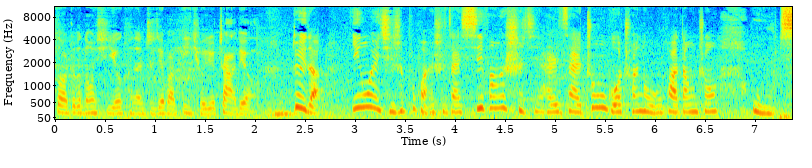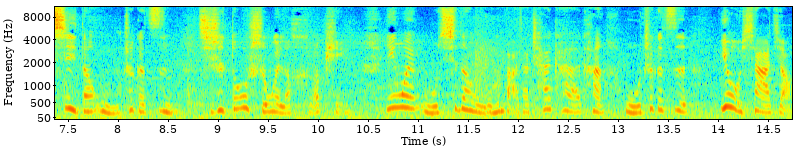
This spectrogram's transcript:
造这个东西有可能直接把地球就炸掉。对的，因为其实不管是在西方世界还是在中国传统文化当中，武器的“武”这个字其实都是为了和平。因为武器的“武”，我们把它拆开来看，“武”这个字右下角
